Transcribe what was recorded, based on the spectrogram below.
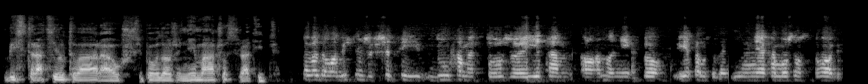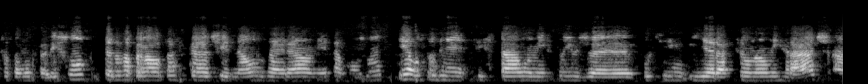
by stratil tvár a už si povedal, že nemá čo stratiť? Povedala by som, že všetci dúfame v to, že je tam áno, niekto, je tam teda nejaká možnosť toho, aby sa tomu predišlo. Teda tá prvá otázka, či je naozaj reálne je tam možnosť. Ja osobne si stále myslím, že Putin je racionálny hráč a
